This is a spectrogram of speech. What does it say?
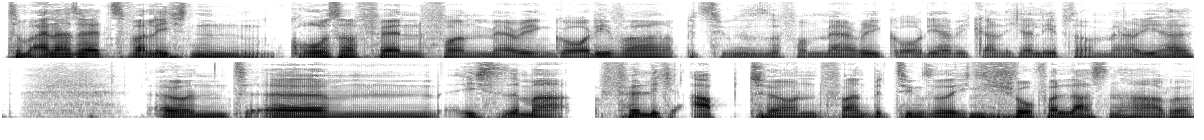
Zum einerseits, weil ich ein großer Fan von Mary und Gordy war, beziehungsweise von Mary, Gordy habe ich gar nicht erlebt, aber Mary halt. Und ähm, ich es immer völlig upturn fand, beziehungsweise ich die Show verlassen habe,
